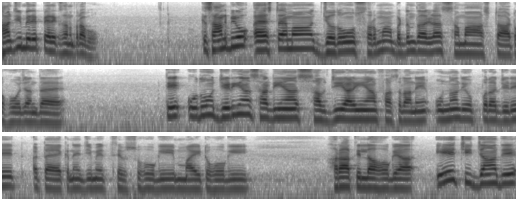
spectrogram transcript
ਹਾਂਜੀ ਮੇਰੇ ਪਿਆਰੇ ਕਿਸਾਨ ਭਰਾਵੋ, ਕਿਸਾਨ ਵੀਰੋ, ਇਸ ਟਾਈਮ ਜਦੋਂ ਸਰਮਾ ਵੱਢਣ ਦਾ ਜਿਹੜਾ ਸਮਾਂ ਸਟਾਰਟ ਹੋ ਜਾਂਦਾ ਹੈ, ਤੇ ਉਦੋਂ ਜਿਹੜੀਆਂ ਸਾਡੀਆਂ ਸਬਜ਼ੀ ਵਾਲੀਆਂ ਫਸਲਾਂ ਨੇ, ਉਹਨਾਂ ਦੇ ਉੱਪਰ ਜਿਹੜੇ ਅਟੈਕ ਨੇ, ਜਿਵੇਂ ਥ੍ਰਿਪਸ ਹੋ ਗਈ ਮਾਈਟ ਹੋ ਗਈ, ਹਰਾ ਤਿੱਲਾ ਹੋ ਗਿਆ, ਇਹ ਚੀਜ਼ਾਂ ਦੇ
